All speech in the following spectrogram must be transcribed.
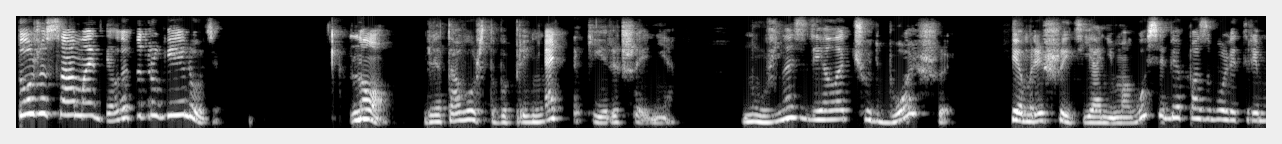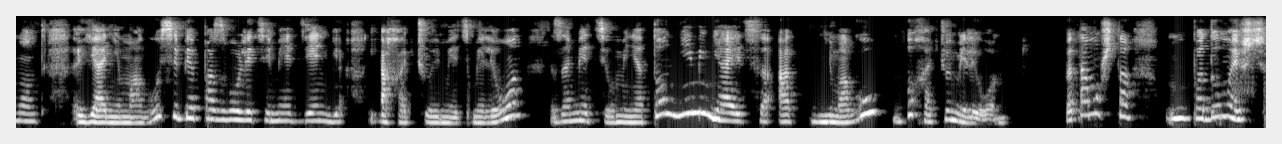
То же самое делают и другие люди. Но для того, чтобы принять такие решения, нужно сделать чуть больше, чем решить, я не могу себе позволить ремонт, я не могу себе позволить иметь деньги, я хочу иметь миллион. Заметьте, у меня тон не меняется от не могу до хочу миллион. Потому что подумаешь,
